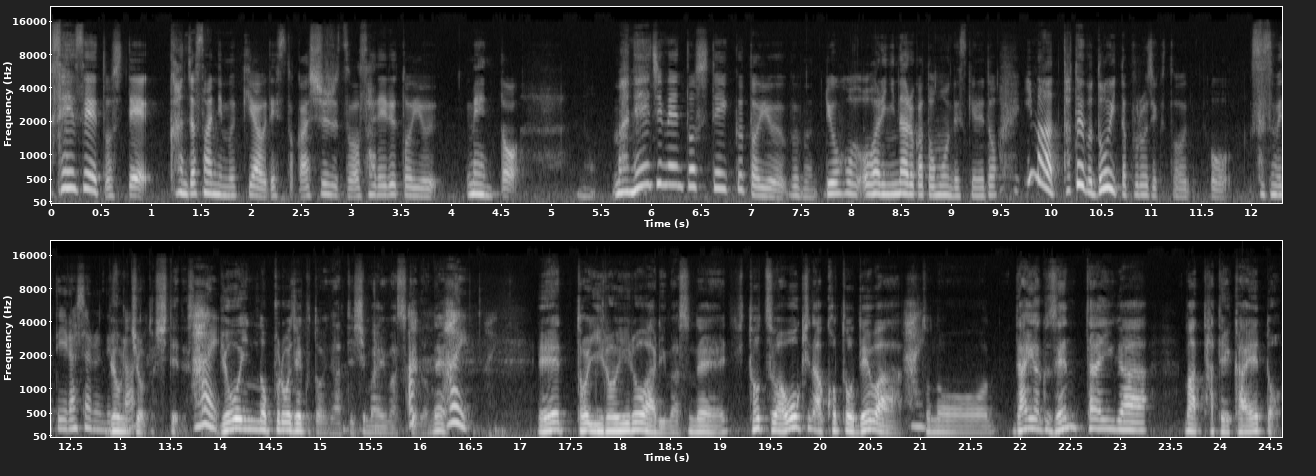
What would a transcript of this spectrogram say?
先生として患者さんに向き合うですとか、手術をされるという面と、マネージメントしていくという部分、両方終わりになるかと思うんですけれど、今、例えばどういったプロジェクトを進めていらっしゃるんですか？病院長としてですね、はい病院のプロジェクトになってしまいますけどね。あはい。えーっと、いろいろありますね。一つは大きなことでは、はいその、大学全体が、まあ、建て替えと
